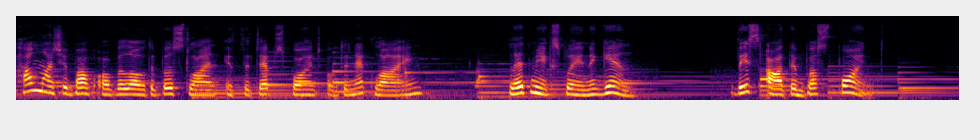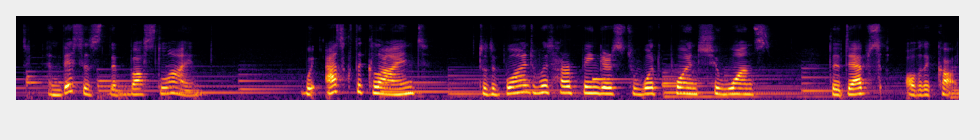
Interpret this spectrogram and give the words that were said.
How much above or below the bust line is the depth point of the neckline? Let me explain again. These are the bust point, and this is the bust line. We ask the client to the point with her fingers to what point she wants the depth of the cut.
